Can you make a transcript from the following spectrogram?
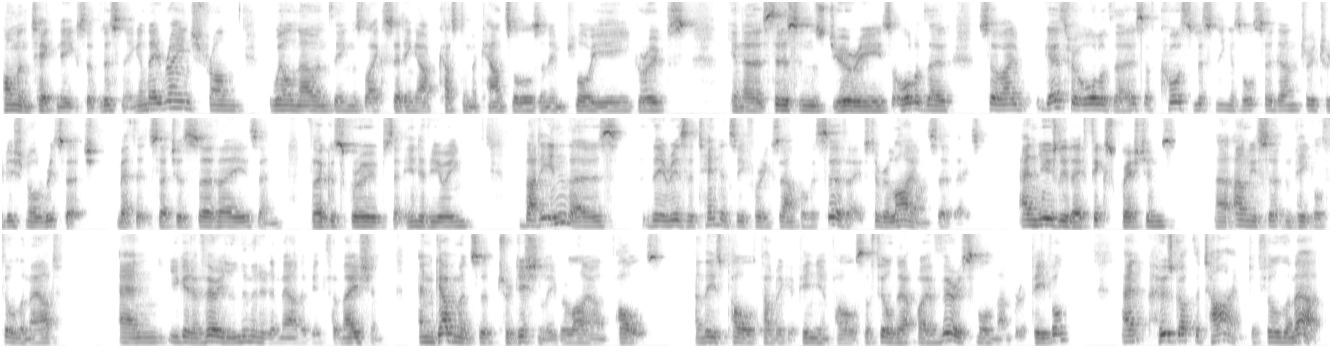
common techniques of listening, and they range from well known things like setting up customer councils and employee groups, you know, citizens, juries, all of those. So I go through all of those. Of course, listening is also done through traditional research methods such as surveys and focus groups and interviewing. But in those, there is a tendency, for example, with surveys to rely on surveys. And usually they're fixed questions. Uh, only certain people fill them out. And you get a very limited amount of information. And governments that traditionally rely on polls. And these polls, public opinion polls, are filled out by a very small number of people. And who's got the time to fill them out?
